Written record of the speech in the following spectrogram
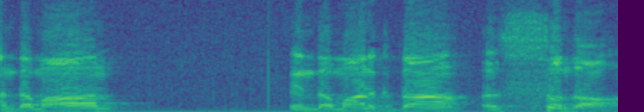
அந்த மான் இந்த மானுக்கு தான் சொந்தம்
